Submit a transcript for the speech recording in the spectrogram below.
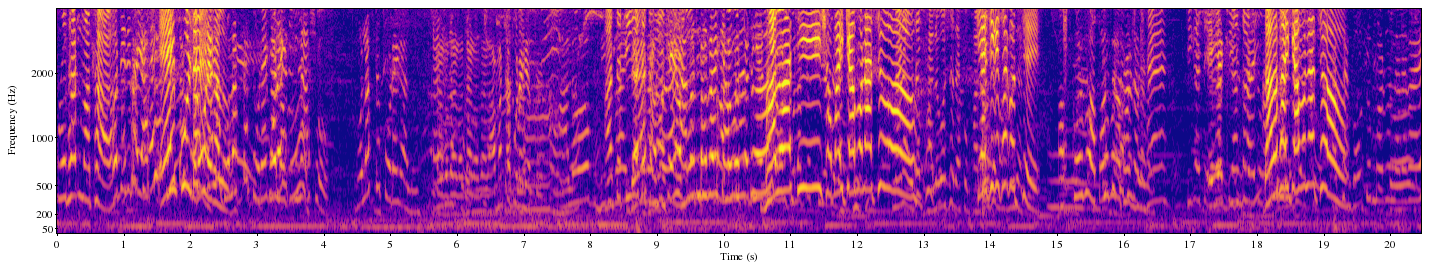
প্রধান মাথা। ও দিদি ভাই আসো। এই ফুলটা পড়ে গেল। গোলাপটা পড়ে গেল তুমি আসো। গোলাপটা পড়ে গেল। দাঁড়া দাঁড়া দাঁড়া দাঁড়া আমারটা পড়ে গেছে। আচ্ছা ঠিক আছে দেখ, তোমাকে আমাকে আমার দিদি ভাই কেমন আছো ভালো আছি সবাই কেমন আছো? ভালোবাসা দেখো কে জিজ্ঞাসা করছে? অফ করব অফ করব হ্যাঁ ঠিক আছে এবার প্রিয়াঙ্কা ভাই। দাদা ভাই কেমন আছো? আচ্ছা গৌতম বর্মন দাদা ভাই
